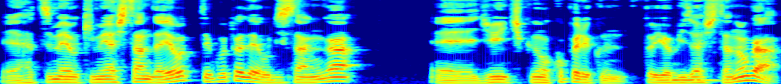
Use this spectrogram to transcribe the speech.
え発明を君はしたんだよっていうことでおじさんが、えー、純一君をコペル君と呼び出したのが、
